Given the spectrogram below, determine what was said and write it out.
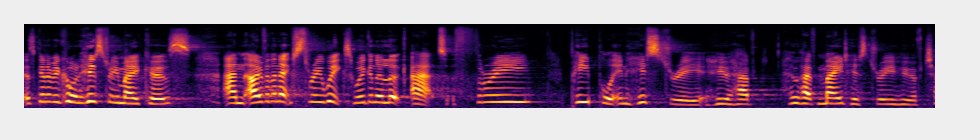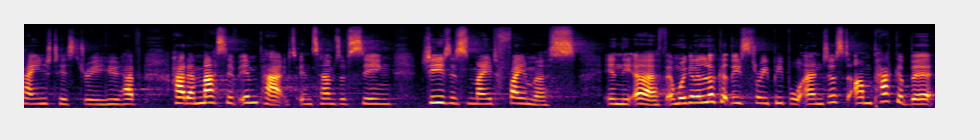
It's going to be called History Makers. And over the next three weeks, we're going to look at three people in history who have, who have made history, who have changed history, who have had a massive impact in terms of seeing Jesus made famous in the earth. And we're going to look at these three people and just unpack a bit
